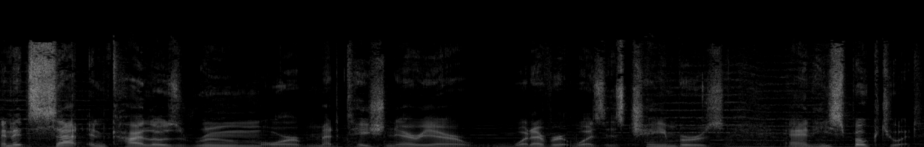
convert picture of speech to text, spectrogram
And it sat in Kylo's room or meditation area or whatever it was, his chambers, and he spoke to it.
